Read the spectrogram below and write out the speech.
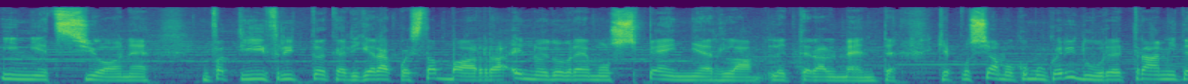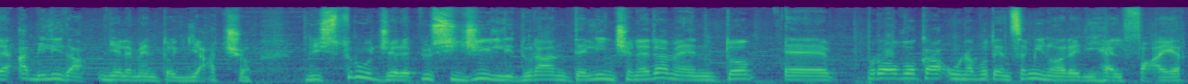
iniezione. Infatti Ifrit caricherà questa barra e noi dovremo spegnerla letteralmente, che possiamo comunque ridurre tramite abilità di elemento ghiaccio. Distruggere più sigilli durante l'inceneramento eh, provoca una potenza minore di Hellfire,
